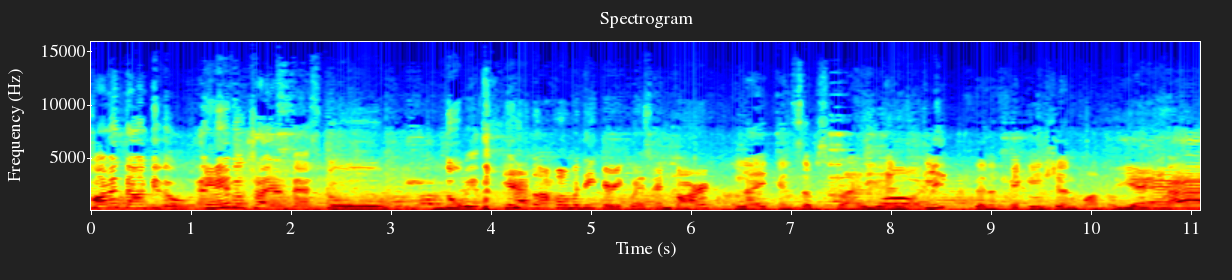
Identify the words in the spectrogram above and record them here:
Comment down below and, we will try our best to do it. yeah, to accommodate your request. And card, Like and subscribe. Yun. And click the notification button. yeah. Bye!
